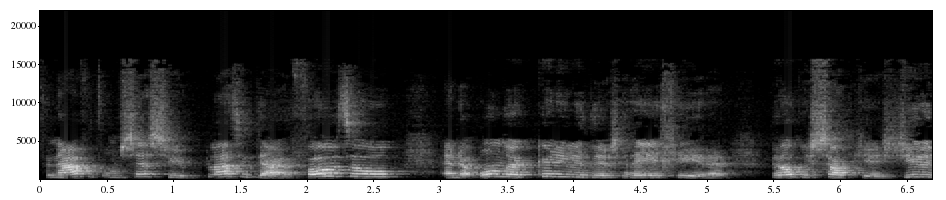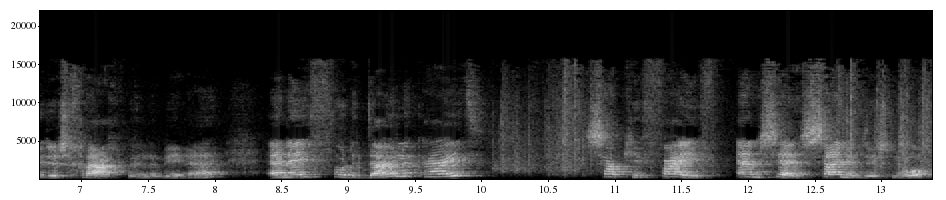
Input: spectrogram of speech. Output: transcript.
Vanavond om 6 uur plaats ik daar een foto op. En daaronder kunnen jullie dus reageren welke zakjes jullie dus graag willen winnen. En even voor de duidelijkheid. Zakje 5 en 6 zijn er dus nog.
